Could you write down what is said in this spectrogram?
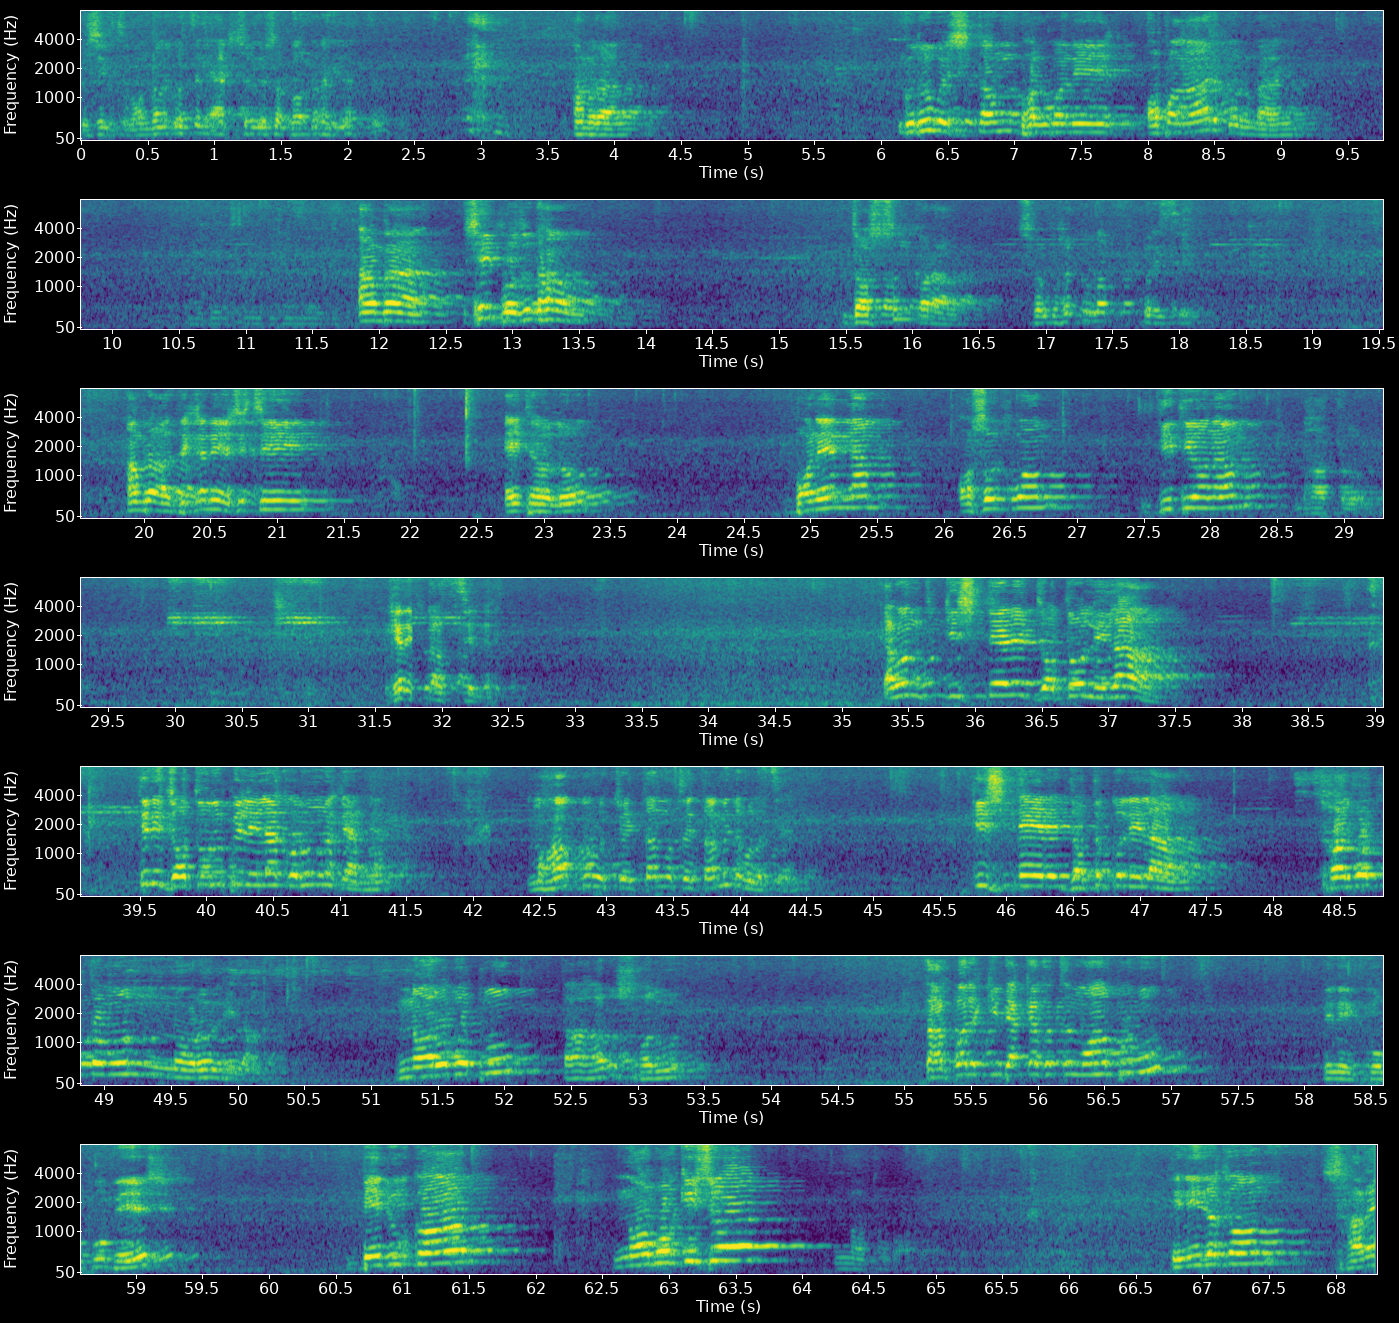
বেশি কিছু বন্ধন করছেন, একসঙ্গে সব বন্ধন হয়ে যাচ্ছে। আমরা গুরু বৈষ্ণব ভগবানের অপার করুণায় আমরা সেই ব্রজধাম দর্শন করার সৌভাগ্য লাভ করেছি। আমরা যেখানে এসেছি, এইটা হলো বনের নাম, অশোক বন, দ্বিতীয় নাম, ভাদ্র। প্লাস ছিলেন কারণ কৃষ্ণের যত লীলা, তিনি যত রূপে লীলা করুন না কেন, মহাপুরুষ চৈতন্য চৈতন্যিত বলেছেন, কৃষ্ণের যতক লীলা সর্বোত্তম নরলীলা নরবপু তাহার স্বরূপ। তারপরে কি ব্যাখ্যা করছেন মহাপ্রভু? তিনি গোপবেশ বেনুকর নবকিশোর তিনি যখন সাড়ে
